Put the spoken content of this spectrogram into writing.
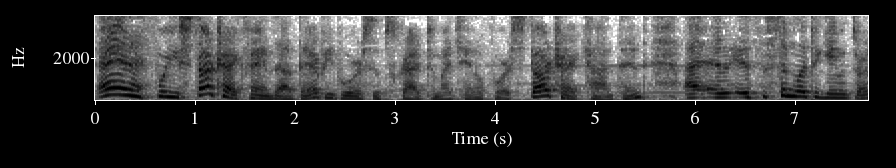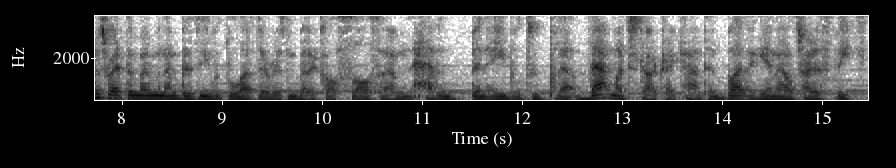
And for you Star Trek fans out there, people who are subscribed to my channel for Star Trek content, uh, it's similar to Game of Thrones, where at the moment I'm busy with the leftovers and Better Call Saul, so I haven't been able to put out that much Star Trek content. But again, I'll try to sneak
